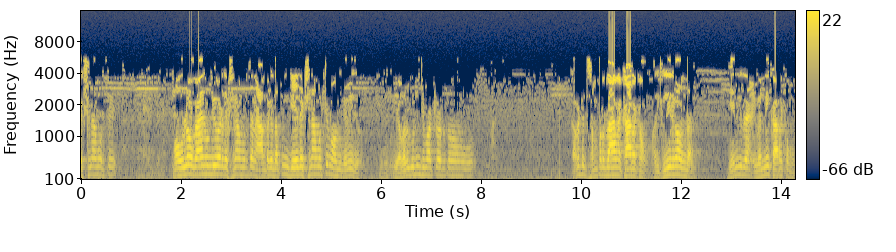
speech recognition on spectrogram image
దక్షిణామూర్తి. మా ఊళ్ళో ఒక ఆయన ఉండేవాడు దక్షిణామూర్తి అని అంతకు తప్ప ఇంకే దక్షిణామూర్తి మాకు తెలియదు ఎవరి గురించి మాట్లాడుతున్నావు నువ్వు కాబట్టి సంప్రదాన కారకం అది క్లియర్గా ఉండాలి. దేనికి ఇవన్నీ కారకము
